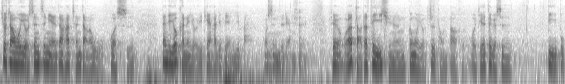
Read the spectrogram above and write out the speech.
就算我有生之年让他成长了五或十，但是有可能有一天他就变一百或甚至两百。所以我要找到这一群人跟我有志同道合，我觉得这个是第一步。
